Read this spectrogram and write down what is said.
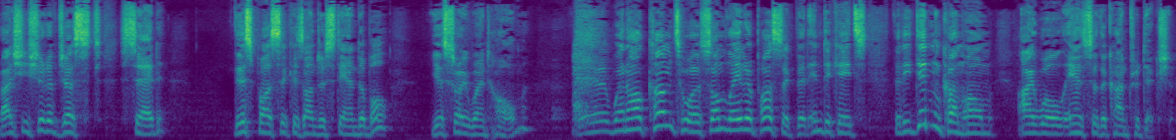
Rashi should have just said, this pasuk is understandable. Yisro went home. Uh, when I'll come to a, some later pasuk that indicates that he didn't come home, I will answer the contradiction.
